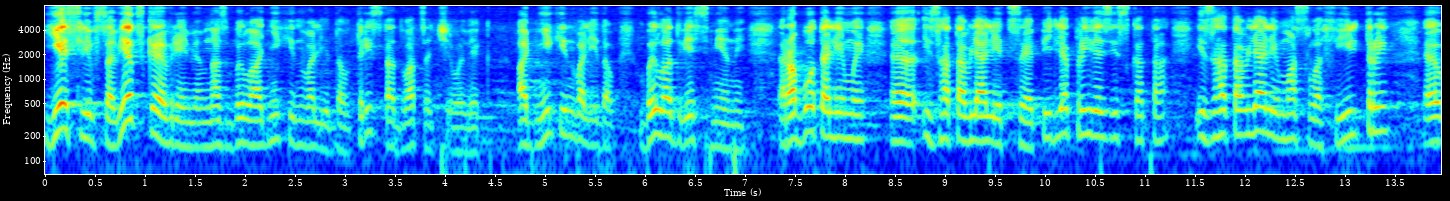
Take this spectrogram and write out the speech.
Если в советское время у нас было одних инвалидов 320 человек, одних инвалидов было две смены. Работали мы, э, изготовляли цепи для привязи скота, изготовляли маслофильтры, э,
